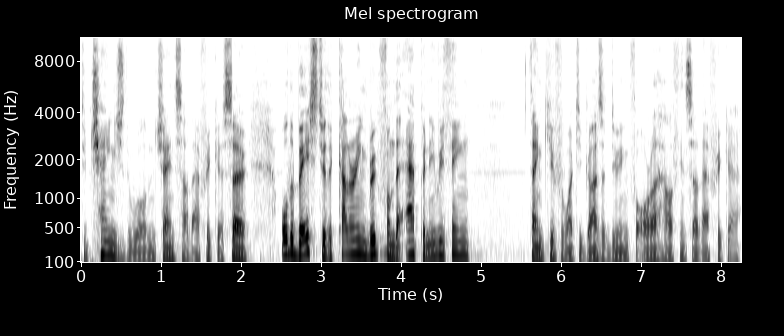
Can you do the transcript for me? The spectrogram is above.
to change the world and change South Africa. So, all the best to the coloring book from the app and everything. Thank you for what you guys are doing for oral health in South Africa.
